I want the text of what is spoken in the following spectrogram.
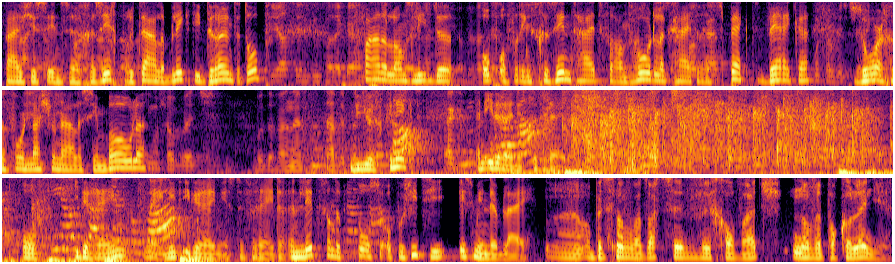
puistjes in zijn gezicht, brutale blik, die dreunt het op. Vaderlandsliefde, opofferingsgezindheid, verantwoordelijkheid, respect, werken, zorgen voor nationale symbolen. De juf knikt en iedereen is tevreden. Of iedereen, nee, niet iedereen is tevreden. Een lid van de Poolse oppositie is minder blij. Obecna władza chce wychować nowe pokolenie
